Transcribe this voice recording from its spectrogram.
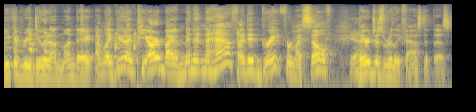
you could redo it on Monday." I'm like, "Dude, I PR'd by a minute and a half. I did great for myself." Yeah. They're just really fast at this.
